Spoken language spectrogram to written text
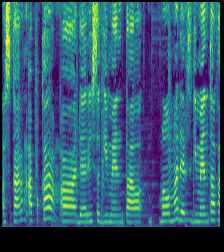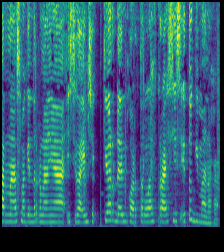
eh, sekarang apakah eh, dari segi mental melemah dari segi mental karena semakin terkenalnya istilah insecure dan quarter life crisis itu gimana kak?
